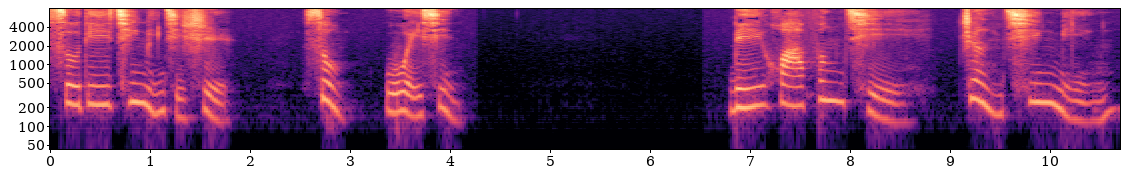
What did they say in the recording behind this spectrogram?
苏堤清明即事》，宋·吴维信。梨花风起。正清明，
